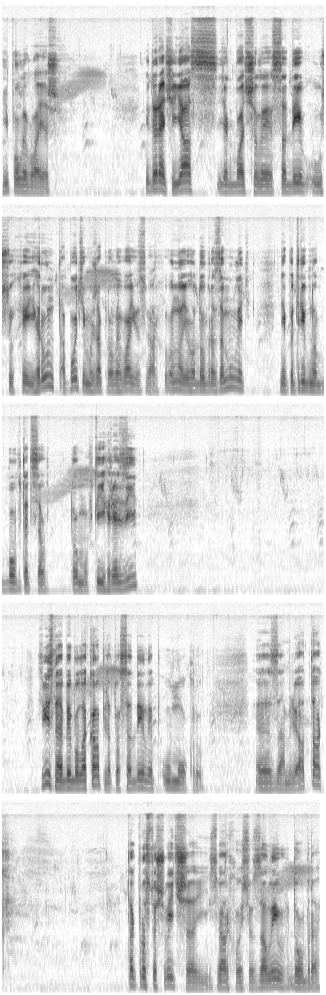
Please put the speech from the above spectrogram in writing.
і поливаєш. І, до речі, я, як бачили, садив у сухий ґрунт, а потім вже проливаю зверху. Воно його добре замулить, не потрібно бовтатися в, тому, в тій грязі. Звісно, аби була капля, то садили б у мокру е, землю. А так, так просто швидше і зверху ось залив добре.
